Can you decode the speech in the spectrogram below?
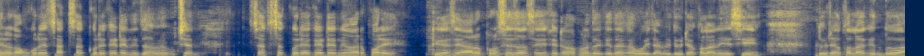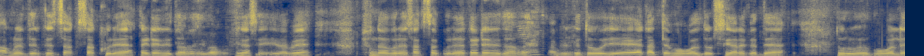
এরকম করে চাকচাক চাক করে কেটে নিতে হবে, বুঝছেন? চাক চাক করে কেটে নেওয়ার পরে ঠিক আছে, আরও প্রসেস আছে, সেটাও আপনাদেরকে দেখাবো। যে আমি দুইটা কলা নিয়েছি, দুইটা কলা কিন্তু আপনাদেরকে চাক চাক করে কেটে নিতে হবে এইভাবে, ঠিক আছে? এইভাবে সুন্দর করে চাক চাক করে কেটে নিতে হবে। আমি কিন্তু ওই যে এক হাতে মোবাইল ধরছি, আর এক হাতে মোবাইলটা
